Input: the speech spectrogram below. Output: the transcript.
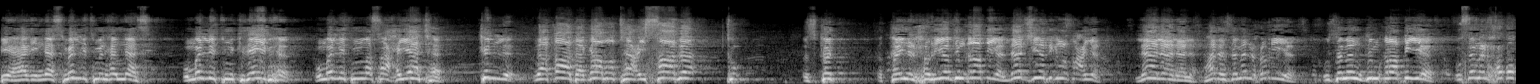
بها هذه الناس. ملت منها الناس. وملت من كذايبها وملت من مسرحياتها كل نقابة قابلتها عصابة. اسكت. كاين الحرية والديمقراطيه لا تجينا ديك المسرحيات لا لا لا لا. هذا زمن الحرية وزمن الديمقراطية وزمن حقوق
